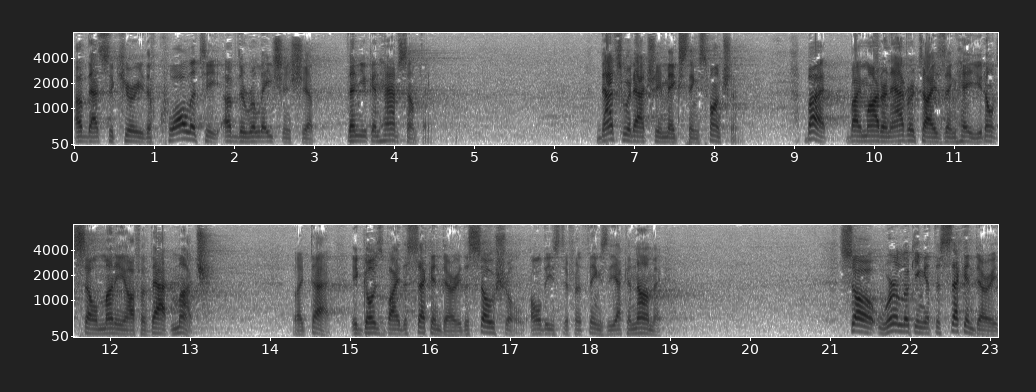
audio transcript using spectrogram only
of that security, the quality of the relationship, then you can have something. That's what actually makes things function. But by modern advertising, hey, you don't sell money off of that much. Like that. It goes by the secondary, the social, all these different things, the economic. So we're looking at the secondary.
